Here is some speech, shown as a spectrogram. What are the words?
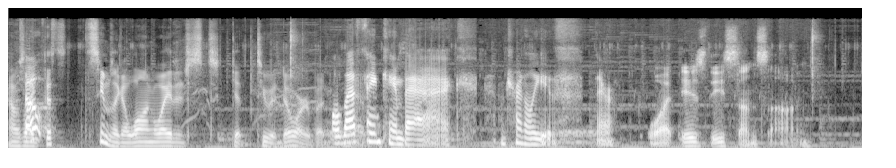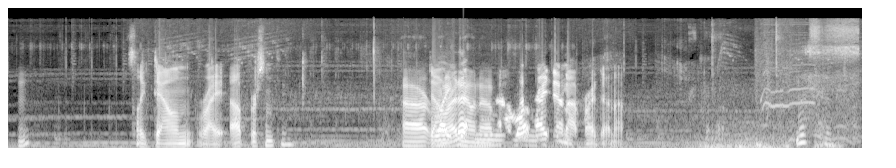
I was like, Oh. this seems like a long way to just get to a door, but Well that thing came back. I'm trying to leave. There. What is the sun song? Hmm? It's like down, right, up or something? uh, Down, right down up. up. Uh, Right down up, right down up. This is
